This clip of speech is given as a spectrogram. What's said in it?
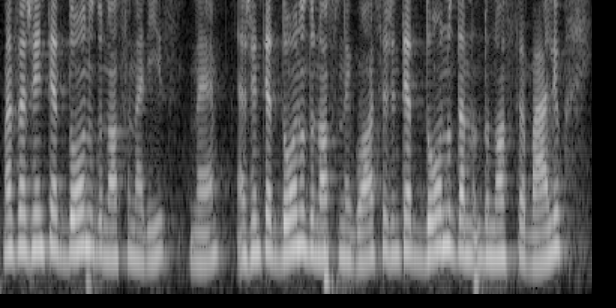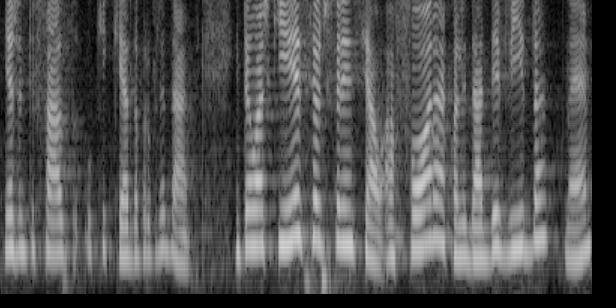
mas a gente é dono do nosso nariz, né? A gente é dono do nosso negócio, a gente é dono da, do nosso trabalho e a gente faz o que quer da propriedade. Então, eu acho que esse é o diferencial. Afora a qualidade de vida, né?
